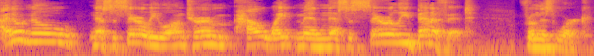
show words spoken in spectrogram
I don't know necessarily long term how white men necessarily benefit from this work,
